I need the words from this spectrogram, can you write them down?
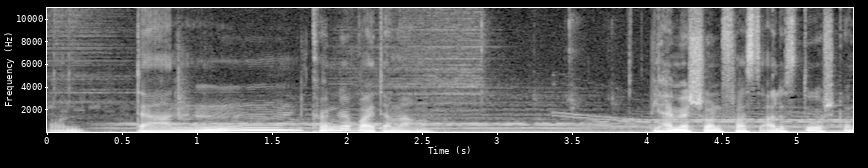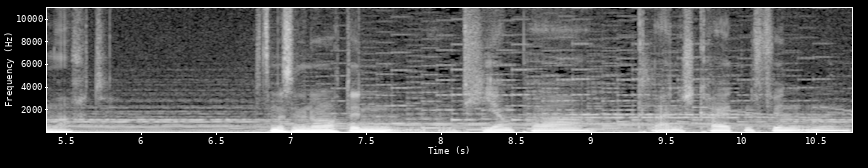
Und dann können wir weitermachen. Wir haben ja schon fast alles durchgemacht. Jetzt müssen wir nur noch den, hier ein paar Kleinigkeiten finden.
